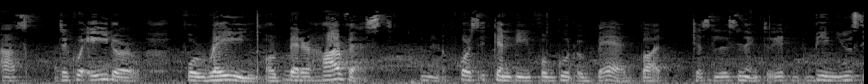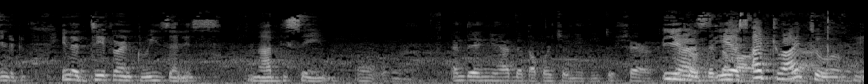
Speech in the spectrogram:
ask the Creator for rain or better harvest. I mean, of course, it can be for good or bad, but just listening to it being used in a, in a different reason is not the same. Oh, Nga. And then you had that opportunity to share. Yes, yes, about I tried that. to. Yeah.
